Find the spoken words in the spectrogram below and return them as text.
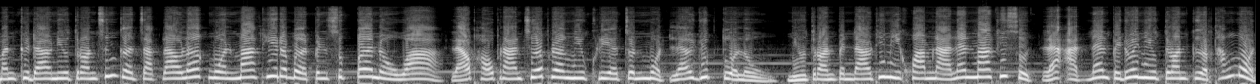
มันคือดาวนิวตรอนซึ่งเกิดจากดาวฤกษ์มวลมากที่ระเบิดเป็นซูเปอร์โนวาแล้วเผาพรานเชื้อเพลิงนิวเคลียร์จนหมดแล้วยุบตัวลง นิวตรอนเป็นดาวที่มีความหนาแน่นมากที่สุด และอัดแน่นไปด้วยนิวตรอนเกือบทั้งหมด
